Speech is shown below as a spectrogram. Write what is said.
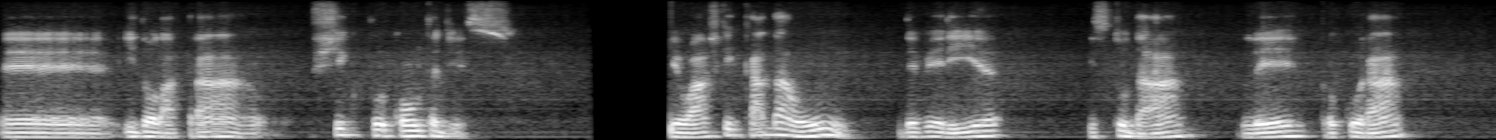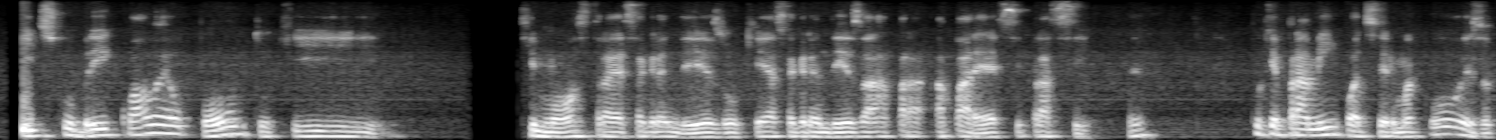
é, idolatrar Chico por conta disso. Eu acho que cada um deveria estudar, ler, procurar e descobrir qual é o ponto que que mostra essa grandeza ou que essa grandeza aparece para si, né? Porque para mim pode ser uma coisa,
